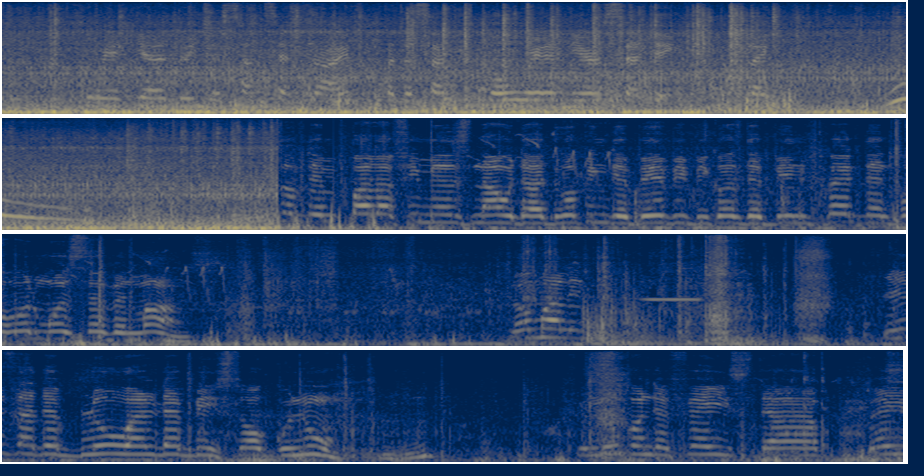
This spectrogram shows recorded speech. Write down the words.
So we're here doing the sunset drive, but the sun is nowhere near setting. Like, woo! of the impala females now they're dropping the baby because they've been pregnant for almost seven months. Normally, these are the blue wildebeest or gnu. If you look on the face, they are very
